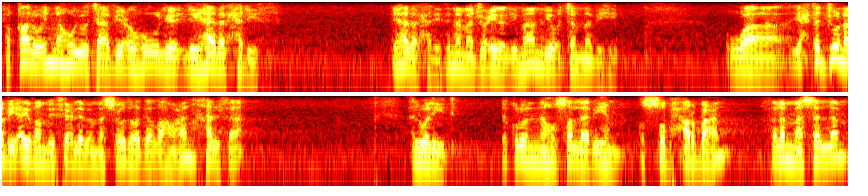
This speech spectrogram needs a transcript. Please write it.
فقالوا إنه يتابعه لهذا الحديث لهذا الحديث إنما جعل الإمام ليؤتم به. ويحتجون بأيضا بفعل ابن مسعود رضي الله عنه خلف الوليد. يقولون أنه صلى بهم الصبح أربعا فلما سلم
